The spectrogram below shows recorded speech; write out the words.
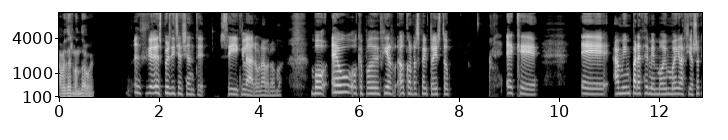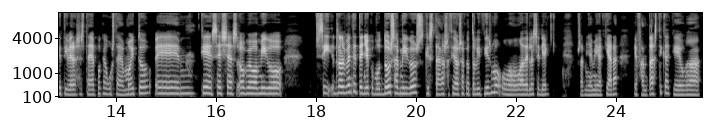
A veces non dou, eh. Es que despois dixe a xente, sí, claro, unha broma. Bo, eu o que podo dicir con respecto a isto é que eh, a min pareceme moi moi gracioso que tiveras esta época, gustame moito eh, que sexas o meu amigo Si, sí, realmente teño como dous amigos que están asociados ao catolicismo, unha delas sería pues, a miña amiga Kiara, que é fantástica, que é unha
